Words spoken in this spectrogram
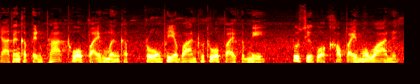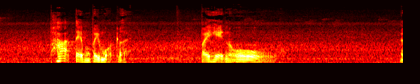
จากนั้นก็เป็นพระทั่วไปเหมือนกับโรงพยาบาลทั่วๆไปก็มี รู้สึกว่าเข้าไปเมื่อวานเนี่ยพระเต็มไปหมดเลย ไปเห็นโอ้เอ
